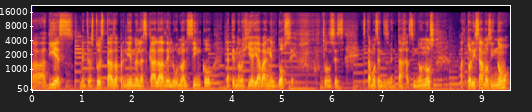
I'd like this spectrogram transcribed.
a 10, mientras tú estás aprendiendo en la escala del 1 al 5, la tecnología ya va en el 12. Entonces estamos en desventaja. Si no nos actualizamos y no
